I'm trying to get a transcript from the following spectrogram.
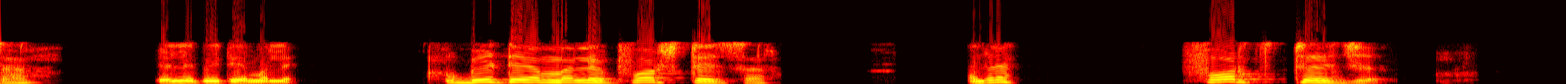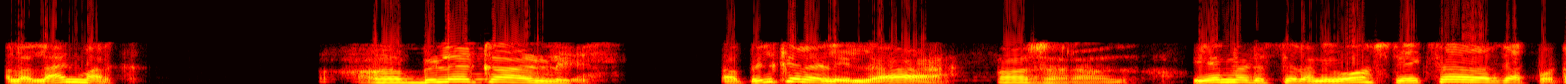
ಸರ್ ಎಲ್ಲಿ ಬಿ ಟಿ ಎಂ ಅಲ್ಲಿ? ಬಿ ಟಿ ಎಂ ಅಲ್ಲಿ ಫೋರ್ ಸ್ಟೇಜ್ ಸರ್ ಅಂದ್ರೆ? ಫೋರ್ತ್ ಸ್ಟೇಜ್ ಅಲ್ಲ ಲ್ಯಾಂಡ್ ಮಾರ್ಕ್ ಬಿಳೇಕಹಳ್ಳಿ. ಬಿಲ್ಕೆಲ್ ಇಲ್ಲ? ಹಾಂ ಸರ್ ಹೌದು. ಏನು ನಡೆಸ್ತೀರಾ ನೀವು? ಸ್ಟೇಕ್ಸ್ ಜಾಕ್ಪಾಟ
